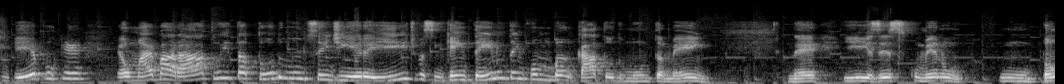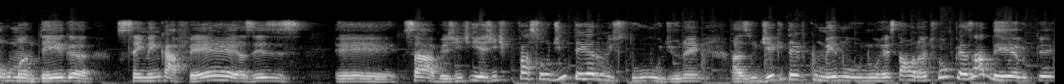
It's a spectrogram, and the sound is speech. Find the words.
comer, porque é o mais barato e tá todo mundo sem dinheiro aí. Tipo assim, quem tem não tem como bancar todo mundo também, né? E às vezes comendo um pão com manteiga sem nem café, às vezes. É, sabe, a gente, e a gente passou o dia inteiro no estúdio, né? As, o dia que teve que comer no, no restaurante foi um pesadelo, porque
